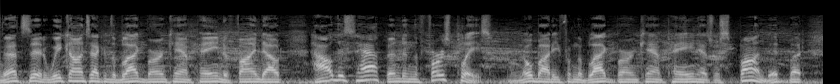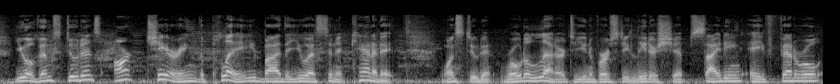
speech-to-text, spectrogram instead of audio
That's it. We contacted the Blackburn campaign to find out how this happened in the first place. Nobody from the Blackburn campaign has responded, but U of M students aren't cheering the play by the U.S. Senate candidate. One student wrote a letter to university leadership citing a federal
